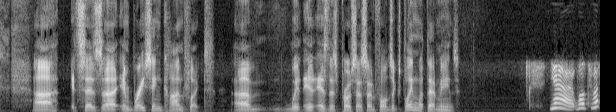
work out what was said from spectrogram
uh, it says uh, embracing conflict um, with, as this process unfolds. Explain what that means. Yeah, well, to us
